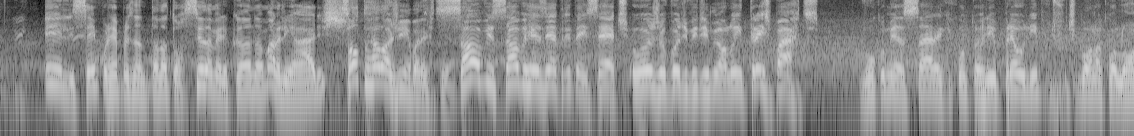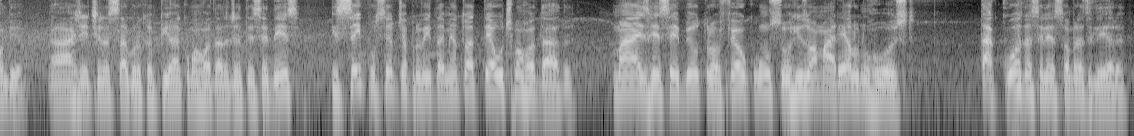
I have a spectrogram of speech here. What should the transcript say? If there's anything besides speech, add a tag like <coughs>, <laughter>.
Ele sempre representando a torcida americana, Marlin Ares. Solta o reloginho, balesteiro. Salve, salve, Resenha 37. Hoje eu vou dividir meu aluno em três partes. Vou começar aqui com o torneio pré-olímpico de futebol na Colômbia. A Argentina se sagrou campeã com uma rodada de antecedência e 100% de aproveitamento até a última rodada. Mas recebeu o troféu com um sorriso amarelo no rosto, da cor da seleção brasileira.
